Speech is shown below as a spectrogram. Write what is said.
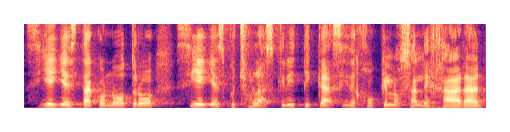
si ella está con otro, si ella escuchó las críticas y dejó que los alejaran,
